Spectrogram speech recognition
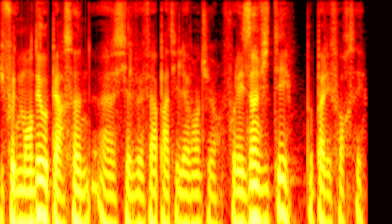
il faut demander aux personnes euh, si elles veulent faire partie de l'aventure. Il faut les inviter, on ne peut pas les forcer.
